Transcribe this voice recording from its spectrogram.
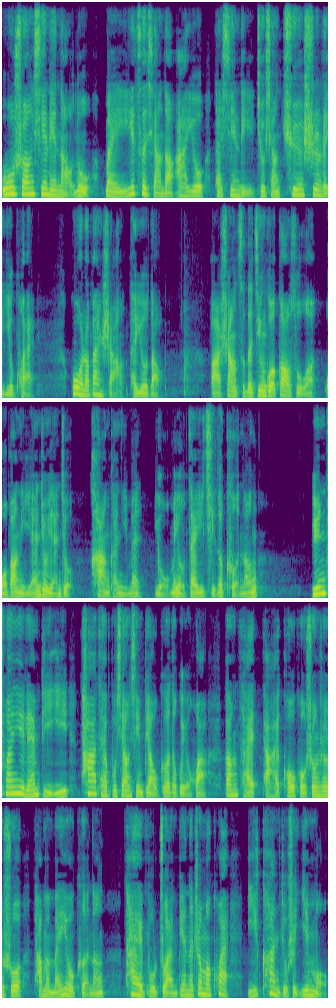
无双心里恼怒，每一次想到阿优，他心里就像缺失了一块。过了半晌，他又道：“把上次的经过告诉我，我帮你研究研究。”看看你们有没有在一起的可能。云川一脸鄙夷，他才不相信表哥的鬼话。刚才他还口口声声说他们没有可能，态度转变的这么快，一看就是阴谋。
